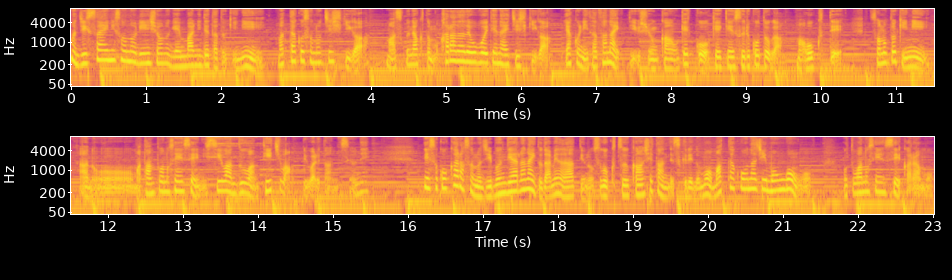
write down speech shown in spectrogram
まあ、実際にその臨床の現場に出た時に、全くその知識が、まあ、少なくとも体で覚えてない知識が役に立たないっていう瞬間を結構経験することが、まあ、多くて、その時に、あのーまあ、担当の先生に C1, Do1, Teach 1って言われたんですよね。で、そこからその自分でやらないとダメだなっていうのをすごく痛感してたんですけれども、全く同じ文言を音羽の先生からも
